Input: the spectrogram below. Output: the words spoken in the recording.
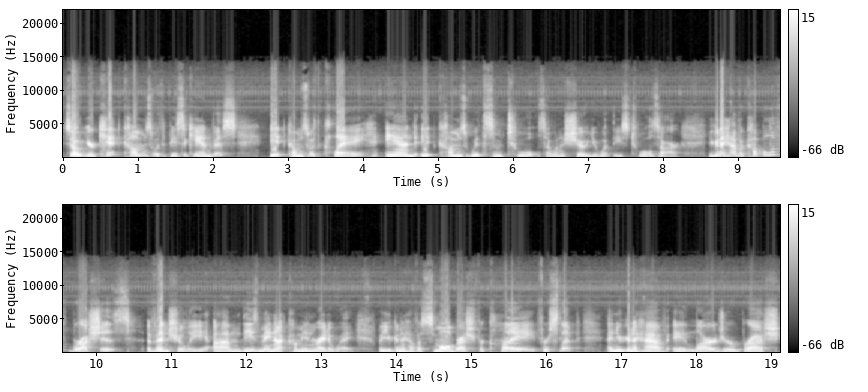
So your kit comes with a piece of canvas it comes with clay and it comes with some tools. I want to show you what these tools are. You're going to have a couple of brushes eventually. Um, these may not come in right away, but you're going to have a small brush for clay, for slip, and you're going to have a larger brush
